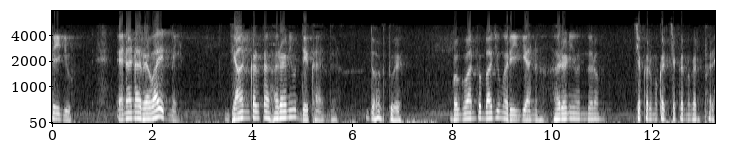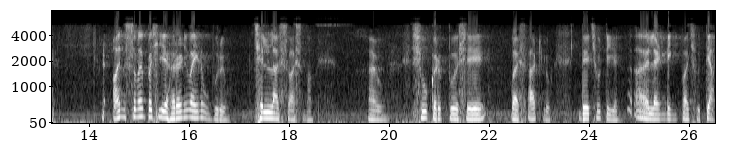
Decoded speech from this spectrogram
થઈ ગયું. એના ના રહેવાય જ નહીં. ધ્યાન કરતા હરણ્યું જ દેખાય અંદર. દોડતું એ. ભગવાન તો બાજુમાં રહી ગયા ને હરણ્યું અંદર આમ ચક્કર મકર ચક્કર મકર ફરે. અંત સમય પછી એ હરણ્યું એને ઊભું રહ્યું. છેલ્લા શ્વાસમાં. આવું. શું કરતું હશે? બસ આટલું. દે છૂટી ગઈ લેન્ડિંગ પાછું ત્યાં.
